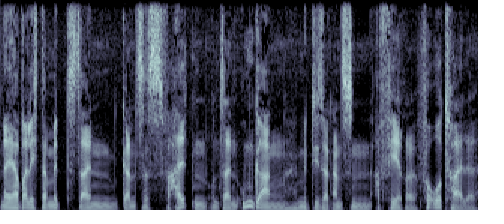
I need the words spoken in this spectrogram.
Naja, weil ich damit sein ganzes Verhalten und seinen Umgang mit dieser ganzen Affäre verurteile.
